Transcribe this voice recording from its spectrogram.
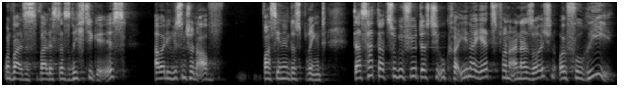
und weil es, weil es das Richtige ist. Aber die wissen schon auch, was ihnen das bringt. Das hat dazu geführt, dass die Ukrainer jetzt von einer solchen Euphorie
